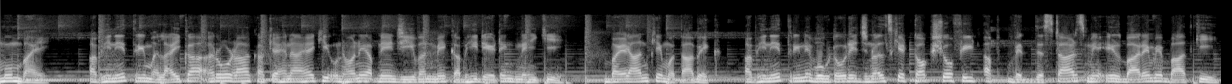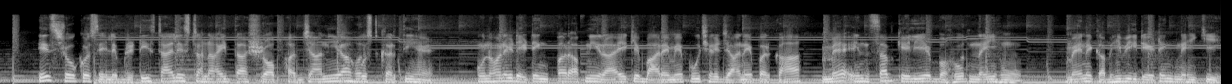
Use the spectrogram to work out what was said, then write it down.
मुंबई। अभिनेत्री मलाइका अरोड़ा का कहना है कि उन्होंने अपने जीवन में कभी डेटिंग नहीं की। बयान के मुताबिक, अभिनेत्री ने वोट ओरिजिनल्स के talk show feet up with the stars में इस बारे में बात की। इस शो को celebrity stylist Anaita Shroff Adajania host करती हैं। उन्होंने डेटिंग पर अपनी राय के बारे में पूछे जाने पर कहा, मैं इन सब के लिए बहुत नई हूँ। मैंने कभी भी डेटिंग नहीं की।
